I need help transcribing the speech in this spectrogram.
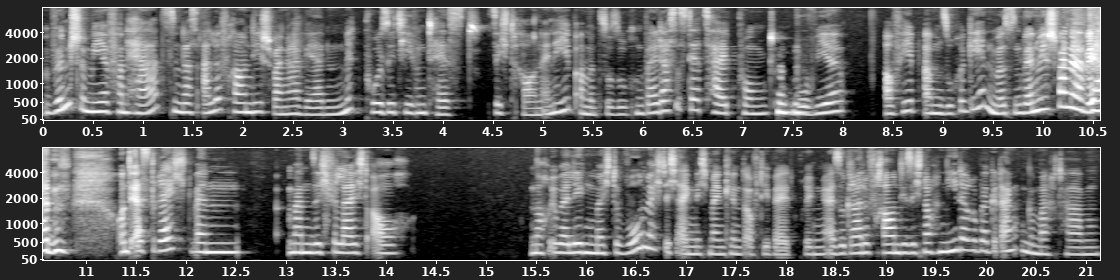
wünsche mir von Herzen, dass alle Frauen, die schwanger werden, mit positiven Test sich trauen, eine Hebamme zu suchen, weil das ist der Zeitpunkt, mhm. wo wir auf Hebammensuche gehen müssen, wenn wir schwanger werden. Und erst recht, wenn man sich vielleicht auch noch überlegen möchte, wo möchte ich eigentlich mein Kind auf die Welt bringen? Also gerade Frauen, die sich noch nie darüber Gedanken gemacht haben.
